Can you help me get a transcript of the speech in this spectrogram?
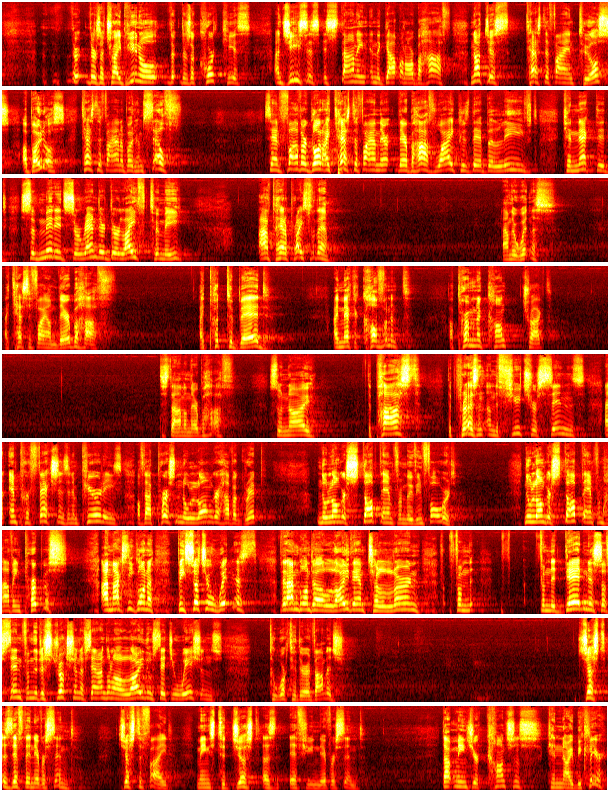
there, there's a tribunal, there, there's a court case, and Jesus is standing in the gap on our behalf, not just testifying to us, about us, testifying about himself saying, Father God, I testify on their, their behalf. Why? Because they believed, connected, submitted, surrendered their life to me. I've paid a price for them. I'm their witness. I testify on their behalf. I put to bed. I make a covenant, a permanent contract to stand on their behalf. So now, the past the present and the future sins and imperfections and impurities of that person no longer have a grip, no longer stop them from moving forward, no longer stop them from having purpose. I'm actually going to be such a witness that I'm going to allow them to learn from the, from the deadness of sin, from the destruction of sin. I'm going to allow those situations to work to their advantage. Just as if they never sinned. Justified means to just as if you never sinned. That means your conscience can now be clear.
